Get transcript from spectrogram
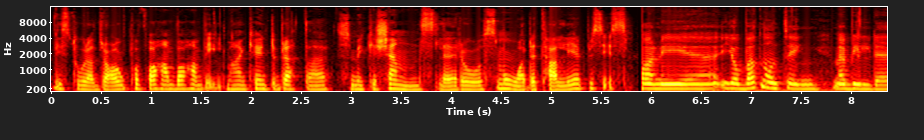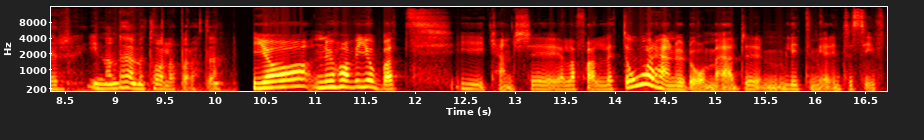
i stora drag på vad han, vad han vill. Men han kan ju inte berätta så mycket känslor och små detaljer precis. Har ni eh, jobbat någonting med bilder innan det här med talapparaten? Ja, nu har vi jobbat i kanske i alla fall ett år här nu då med eh, lite mer intensivt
